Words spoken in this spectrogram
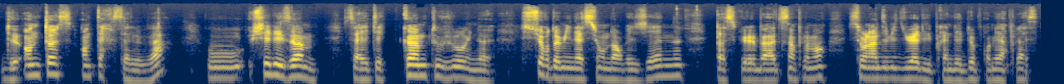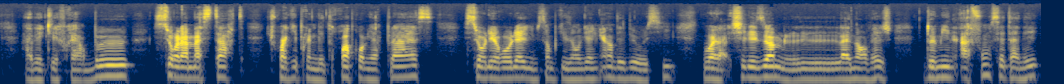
de Antos Anterselva, où chez les hommes, ça a été comme toujours une surdomination norvégienne parce que bah, tout simplement sur l'individuel ils prennent les deux premières places avec les frères Beu. Sur la Mastart, je crois qu'ils prennent les trois premières places. Sur les relais, il me semble qu'ils en gagnent un des deux aussi. Voilà, chez les hommes, la Norvège domine à fond cette année.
